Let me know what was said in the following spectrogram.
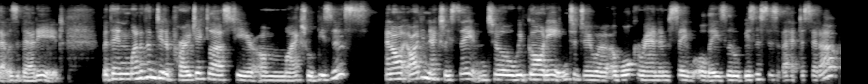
that was about it. But then one of them did a project last year on my actual business. And I, I didn't actually see it until we'd gone in to do a, a walk around and see all these little businesses that they had to set up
